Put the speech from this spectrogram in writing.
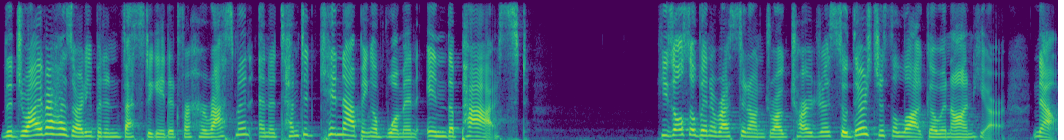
The driver has already been investigated for harassment and attempted kidnapping of women in the past. He's also been arrested on drug charges, so there's just a lot going on here. Now,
